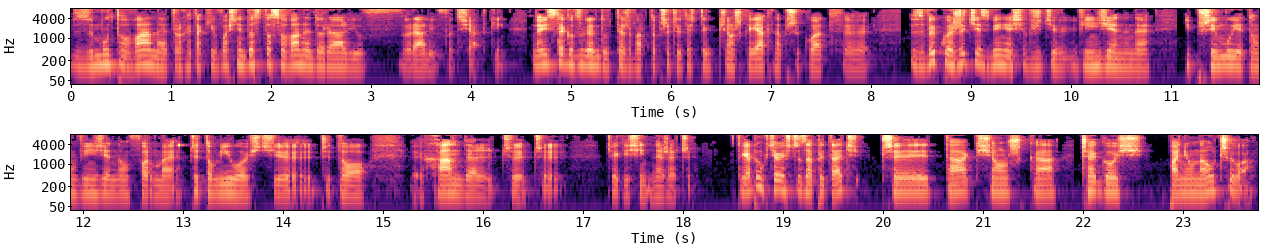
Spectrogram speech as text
zmutowane, trochę takie właśnie dostosowane do realiów, realiów odsiadki. No i z tego względu też warto przeczytać tę książkę, jak na przykład e, zwykłe życie zmienia się w życie więzienne i przyjmuje tą więzienną formę, czy to miłość, e, czy to e, handel, czy, czy, czy jakieś inne rzeczy. To ja bym chciał jeszcze zapytać, czy ta książka czegoś panią nauczyła?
